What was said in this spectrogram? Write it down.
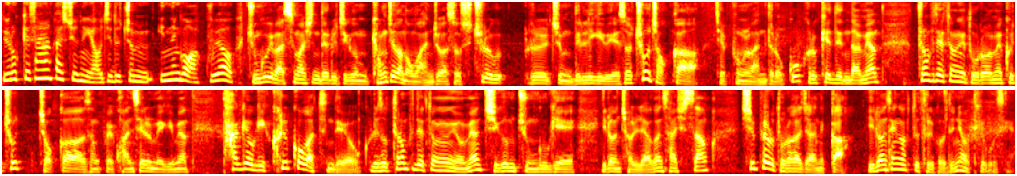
이렇게 생각할 수 있는 여지도 좀 있는 것 같고요. 중국이 말씀하신 대로 지금 경제가 너무 안 좋아서 수출을 좀 늘리기 위해서 초저가 제품을 만들었고 그렇게 된다면 트럼프 대통령이 돌아오면 그 초저가 상품에 관세를 매기면 타격이 클 것 같은데요. 그래서 트럼프 대통령이 오면 지금 중국의 이런 전략은 사실상 실패로 돌아가지 않을까 이런 생각도 들거든요. 어떻게 보세요?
